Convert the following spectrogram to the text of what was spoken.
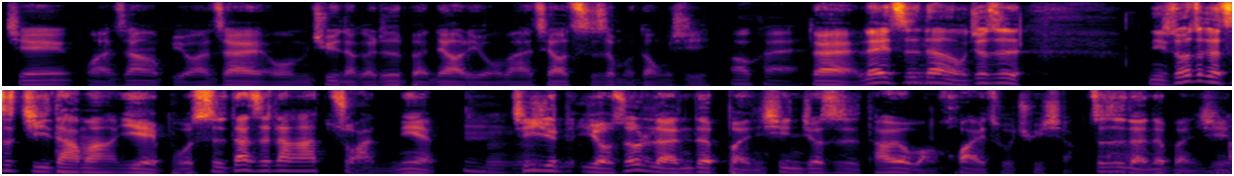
今天晚上比完赛，我们去那个日本料理，我们还是要吃什么东西。” OK，对，类似那种就是。你说这个是鸡汤吗？也不是，但是让他转念。嗯其实有时候人的本性就是他会往坏处去想，这是人的本性。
